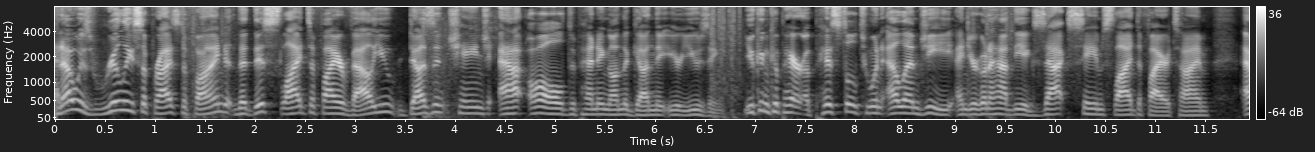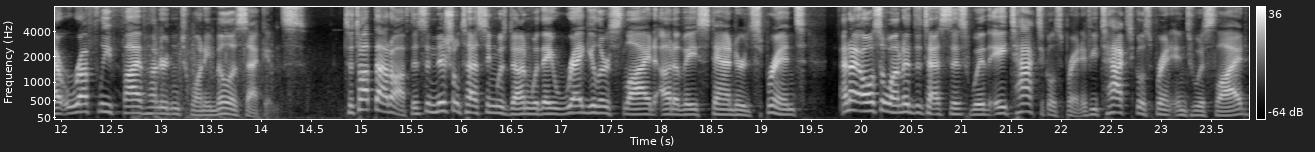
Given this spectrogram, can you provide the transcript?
and I was really surprised to find that this slide to fire value doesn't change at all depending on the gun that you're using. You can compare a pistol to an LMG and you're going to have the exact same slide to fire time at roughly 520 milliseconds. To top that off, this initial testing was done with a regular slide out of a standard sprint, and I also wanted to test this with a tactical sprint. If you tactical sprint into a slide,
